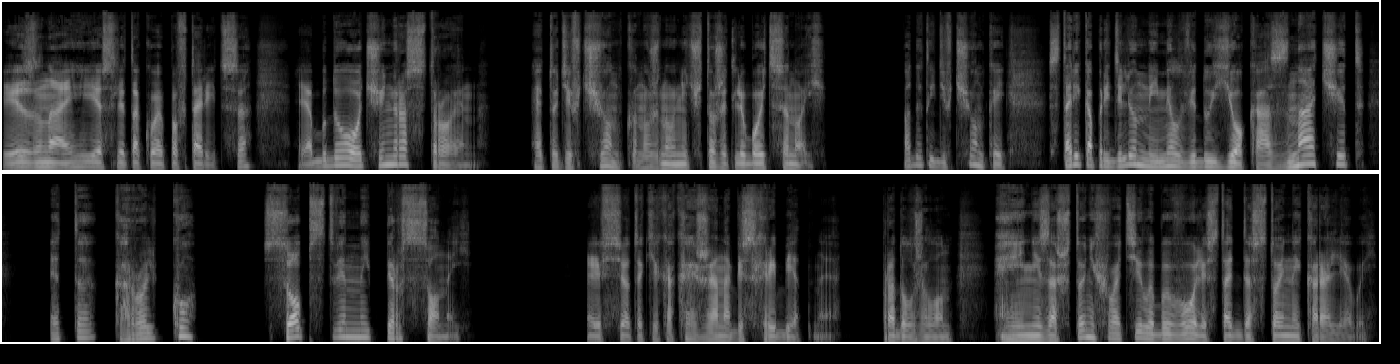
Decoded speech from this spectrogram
И знай, если такое повторится, я буду очень расстроен. Эту девчонку нужно уничтожить любой ценой. Под этой девчонкой старик определенно имел в виду Йока, а значит, это король Ко собственной персоной. «И все-таки какая же она бесхребетная», — продолжил он, «и ни за что не хватило бы воли стать достойной королевой.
